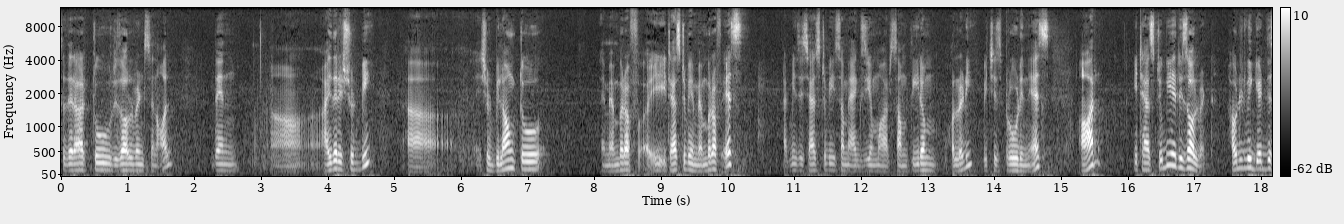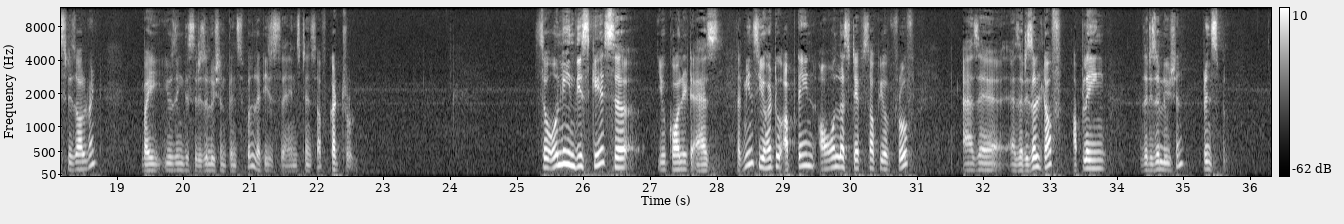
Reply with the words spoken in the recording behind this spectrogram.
So there are two resolvents and all then either it should be it should belong to a member of uh, it has to be a member of S that means it has to be some axiom or some theorem already which is proved in S or it has to be a resolvent. How did we get this resolvent? By using this resolution principle that is an instance of cut rule. So only in this case uh, you call it as that means you have to obtain all the steps of your proof as a as a result of applying the resolution principle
